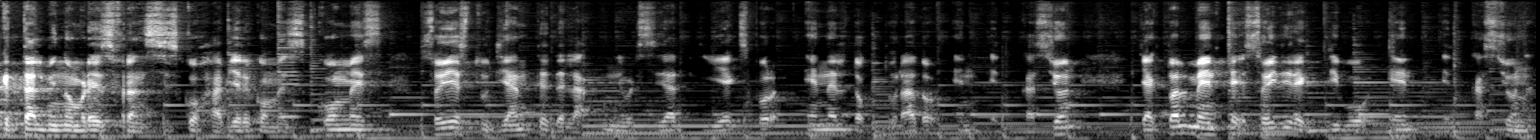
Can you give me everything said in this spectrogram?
¿qué tal? Mi nombre es Francisco Javier Gómez Gómez. Soy estudiante de la Universidad IEXPOR en el doctorado en educación y actualmente soy directivo en educación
